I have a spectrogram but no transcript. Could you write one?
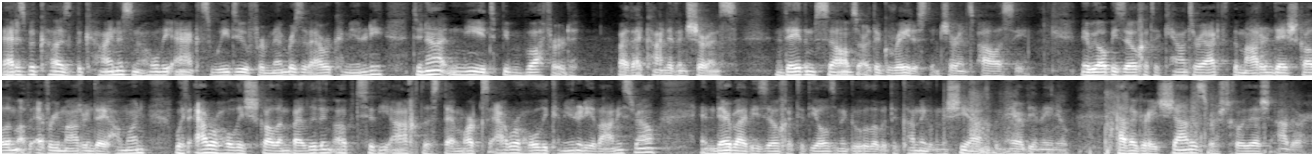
That is because the kindness and holy acts we do for members of our community do not need to be buffered by that kind of insurance. They themselves are the greatest insurance policy. May we all be zocha to counteract the modern day shkalim of every modern day Haman with our holy shkalim by living up to the achdus that marks our holy community of Am Yisrael, and thereby be zocha to the ultimate geula with the coming of Mashiach b'meher b'yameinu. Have a great Shabbos, Rosh Chodesh Adar.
